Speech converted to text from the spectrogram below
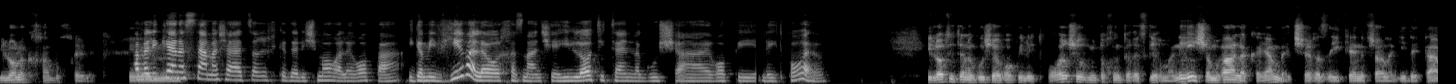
היא לא לקחה בו חלק. אבל היא אמ, כן עשתה מה שהיה צריך כדי לשמור על אירופה. היא גם הבהירה לאורך הזמן שהיא לא תיתן לגוש האירופי להתפורר. היא לא תיתן לגוש האירופי להתפורר, שוב מתוך אינטרס גרמני, שמרה על הקיים, בהקשר הזה היא כן אפשר להגיד הייתה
